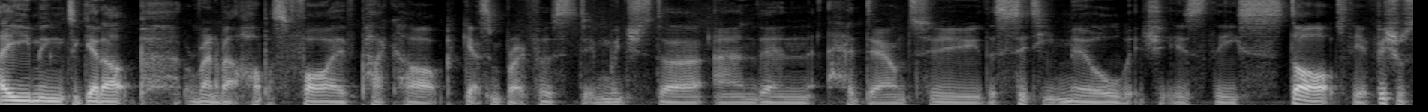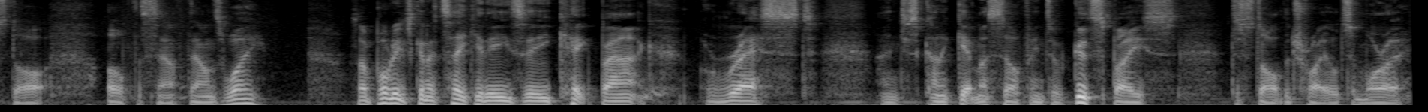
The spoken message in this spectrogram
aiming to get up around about half past five, pack up, get some breakfast in Winchester, and then head down to the City Mill, which is the start, the official start of the South Downs Way. So I'm probably just going to take it easy, kick back, rest, and just kind of get myself into a good space to start the trail tomorrow.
